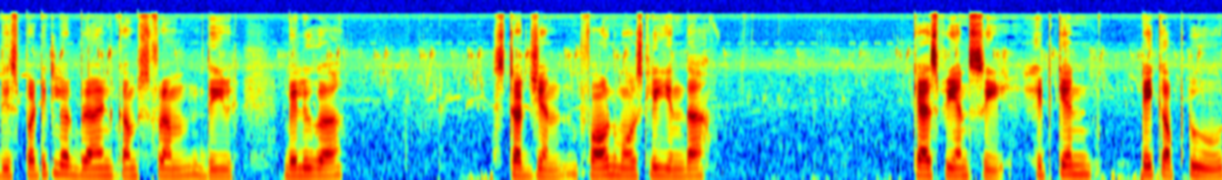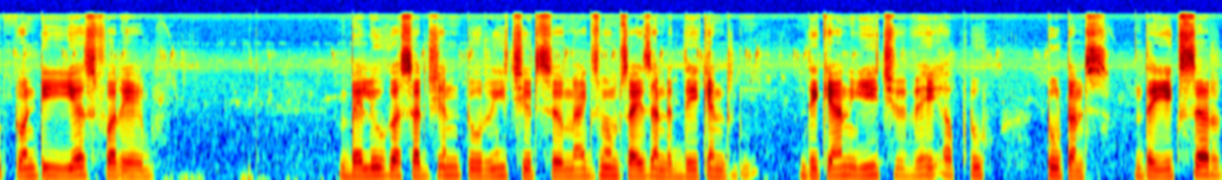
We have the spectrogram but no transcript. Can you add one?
this particular brand comes from the beluga sturgeon, found mostly in the Caspian Sea. It can take up to 20 years for a beluga sturgeon to reach its maximum size and they can they can each weigh up to 2 tons. The eggs are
